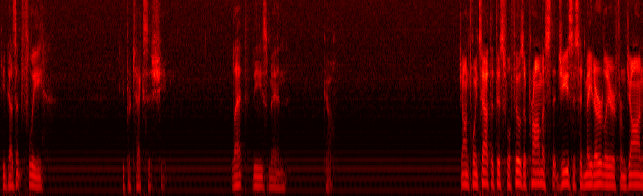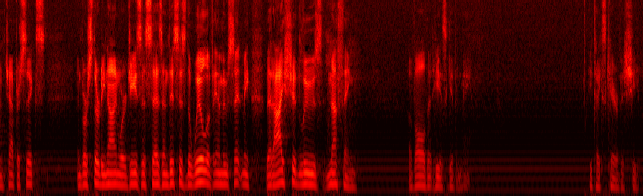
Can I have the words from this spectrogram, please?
he doesn't flee, he protects his sheep. Let these men go. John points out that this fulfills a promise that Jesus had made earlier from John chapter 6 and verse 39, where Jesus says, And this is the will of him who sent me, that I should lose nothing of all that he has given me. He takes care of his sheep.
